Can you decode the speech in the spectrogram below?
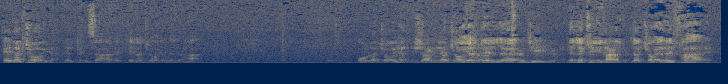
È la gioia del pensare e la gioia dell'amare. O la gioia, diciamo, la gioia del, dell'agire, la, la gioia del fare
